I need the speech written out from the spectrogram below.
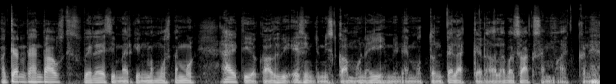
Mä kerron tähän taustassa vielä esimerkin. Mä muistan mun äiti, joka on hyvin esiintymiskammonen ihminen, mutta on eläkkeellä oleva Saksan maikka. Niin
